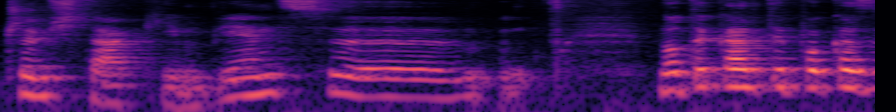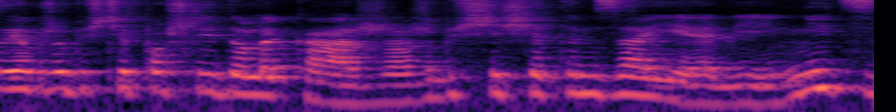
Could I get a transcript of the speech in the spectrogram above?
Czymś takim, więc yy, no te karty pokazują, żebyście poszli do lekarza, żebyście się tym zajęli. Nic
